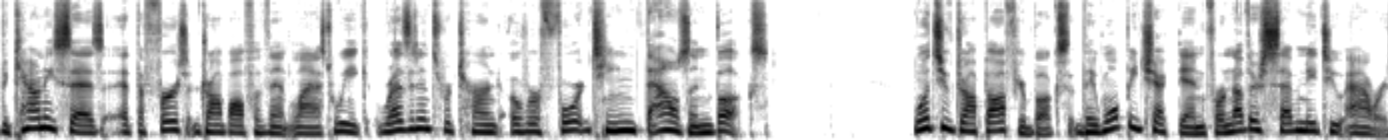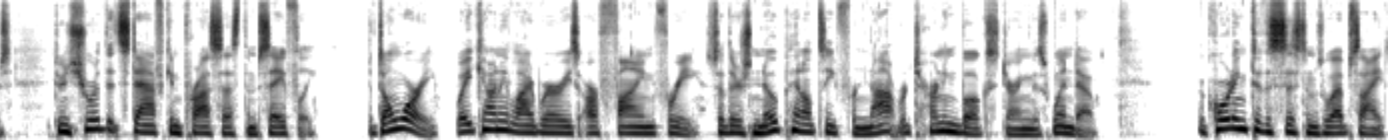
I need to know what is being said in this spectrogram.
The county says at the first drop off event last week, residents returned over 14,000 books. Once you've dropped off your books, they won't be checked in for another 72 hours to ensure that staff can process them safely. But don't worry, Wake County libraries are fine free, so there's no penalty for not returning books during this window. According to the system's website,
